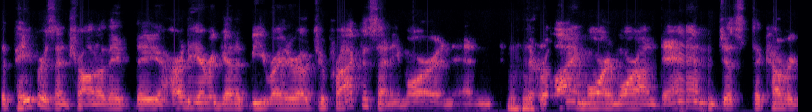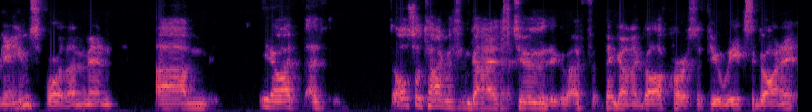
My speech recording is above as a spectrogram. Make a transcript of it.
the papers in Toronto they they hardly ever get a beat writer out to practice anymore, and and they're relying more and more on Dan just to cover games for them. And um, you know, I, I also talking to some guys too. I think on the golf course a few weeks ago, and it,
